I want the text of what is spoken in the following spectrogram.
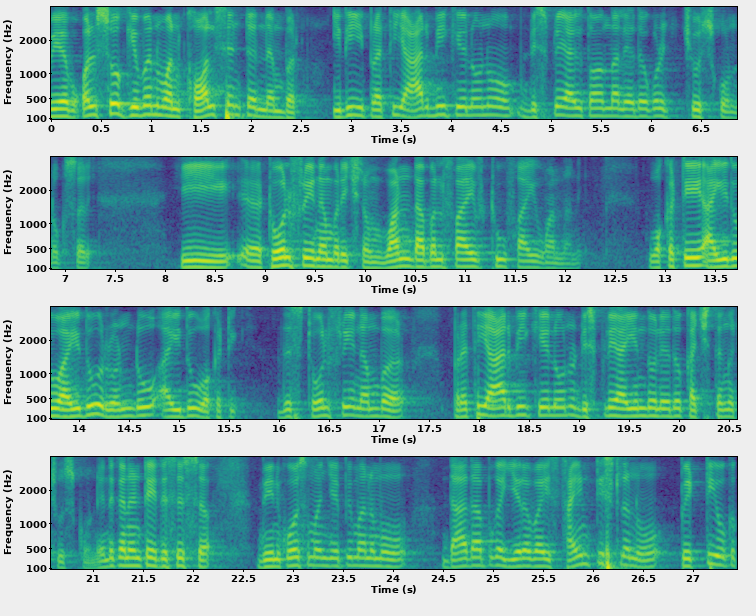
We have also given one call centre number ఇది ప్రతి ఆర్బీకేలోనూ డిస్ప్లే అవుతోందా లేదో కూడా చూసుకోండి ఒకసారి. ఈ టోల్ ఫ్రీ నెంబర్ ఇచ్చినాం. One double five two five one అని. ఒకటి ఐదు ఐదు రెండు ఐదు ఒకటి. దిస్ టోల్ ఫ్రీ నెంబర్ ప్రతి ఆర్బీకేలోనూ డిస్ప్లే అయ్యిందో లేదో ఖచ్చితంగా చూసుకోండి. ఎందుకనంటే దిస్ ఇస్ uh, దీనికోసం అని చెప్పి మనము దాదాపుగా ఇరవై సైంటిస్టులను పెట్టి ఒక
